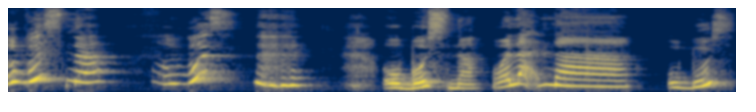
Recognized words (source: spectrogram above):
Ubus na! Ubus? Ubus na. Wala na. Ubus?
